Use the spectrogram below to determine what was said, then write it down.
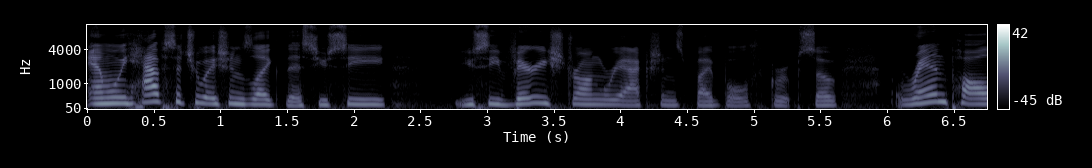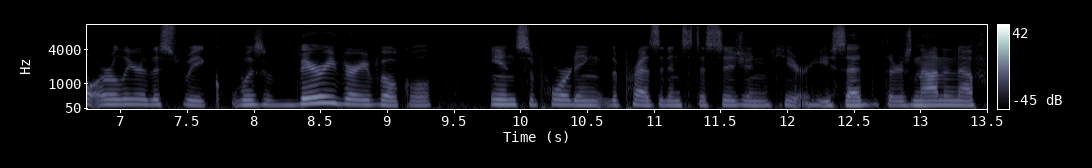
And when we have situations like this, you see you see very strong reactions by both groups. So Rand Paul earlier this week was very very vocal in supporting the president's decision here. He said that there's not enough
